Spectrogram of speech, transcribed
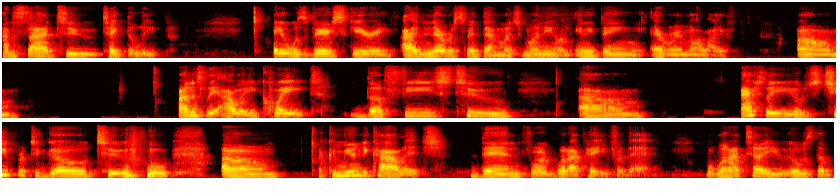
I decided to take the leap. It was very scary. I had never spent that much money on anything ever in my life. Um, honestly, I would equate the fees to um, actually, it was cheaper to go to um, a community college than for what I paid for that. But when I tell you, it was the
